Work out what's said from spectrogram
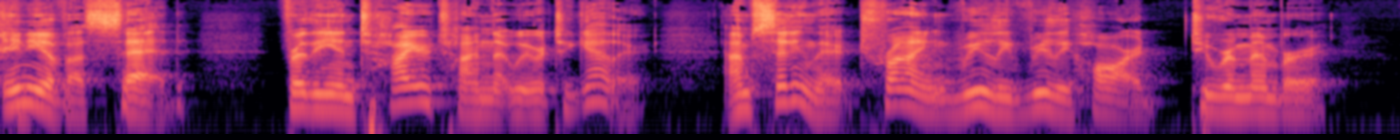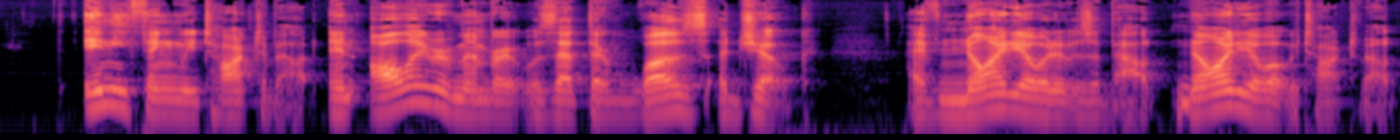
any of us said for the entire time that we were together. I'm sitting there trying really, really hard to remember anything we talked about. And all I remember was that there was a joke. I have no idea what it was about, no idea what we talked about,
